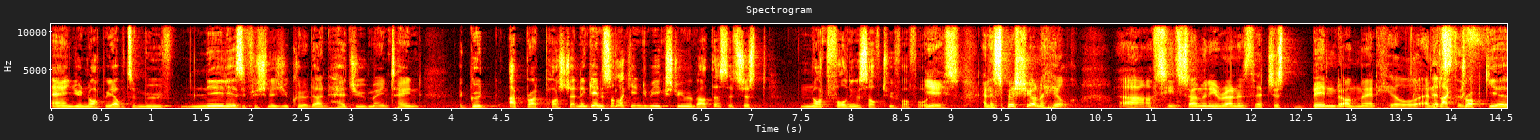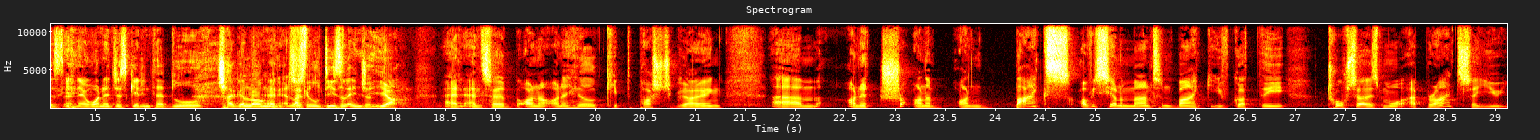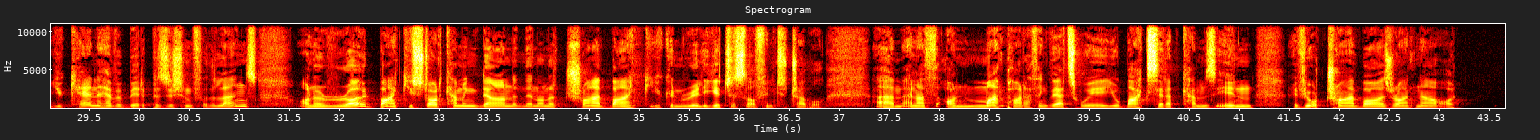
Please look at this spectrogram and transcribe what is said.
and you're not being able to move nearly as efficiently as you could have done had you maintained a good upright posture. And again, it's not like you need to be extreme about this. It's just not folding yourself too far forward. Yes, and especially on a hill. Uh, I've seen so many runners that just bend on that hill, and They like drop gears and they want to just get into that little chug along And like just- a little diesel engine. Yeah, and and so on a, on a hill, keep the posture going. Um, on a tr- on a on bikes, obviously on a mountain bike, you've got the torso is more upright, so you, you can have a better position for the lungs. On a road bike, you start coming down, and then on a tri bike, you can really get yourself into trouble. Um, and th- on my part, I think that's where your bike setup comes in. If your tri bars right now are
